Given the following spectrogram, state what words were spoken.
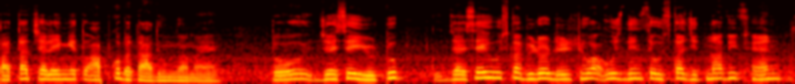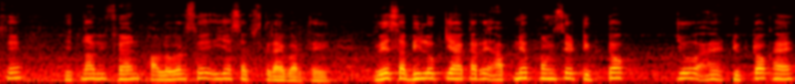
पता चलेंगे तो आपको बता दूँगा मैं। तो जैसे यूट्यूब जैसे ही उसका वीडियो डिलीट हुआ, उस दिन से उसका जितना भी फ़ैन थे जितना भी फ़ैन फॉलोअर थे या सब्सक्राइबर थे, वे सभी लोग क्या कर रहे हैं, अपने फ़ोन से टिकटॉक जो टिकटॉक है,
